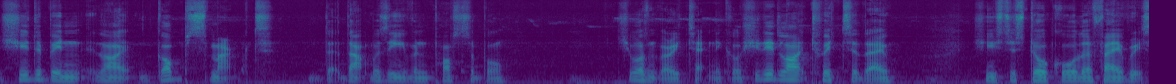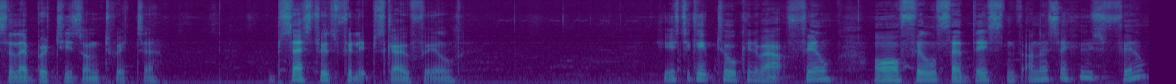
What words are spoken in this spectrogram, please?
she'd have been like gobsmacked that that was even possible. She wasn't very technical. She did like Twitter though. She used to stalk all her favourite celebrities on Twitter. Obsessed with Philip Schofield. She used to keep talking about Phil. Oh, Phil said this. And, and I said, who's Phil?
